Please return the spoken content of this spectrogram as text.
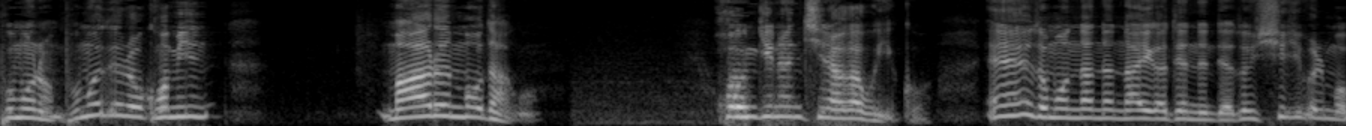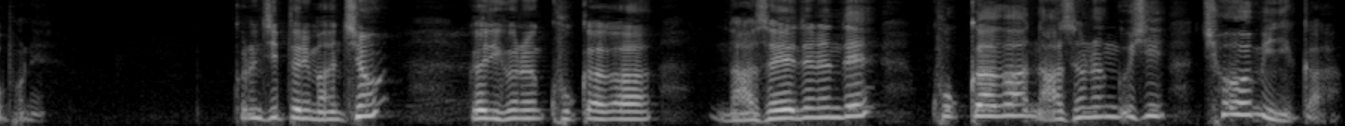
부모는 부모대로 고민, 말은 못하고 혼기는 지나가고 있고 애도 못 낳는 나이가 됐는데도 시집을 못 보내. 그런 집들이 많죠? 그래서 이거는 국가가 나서야 되는데 국가가 나서는 것이 처음이니까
